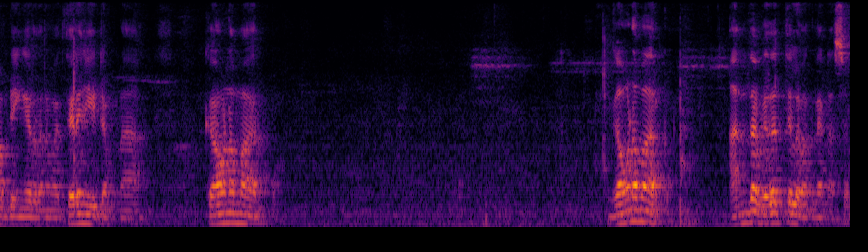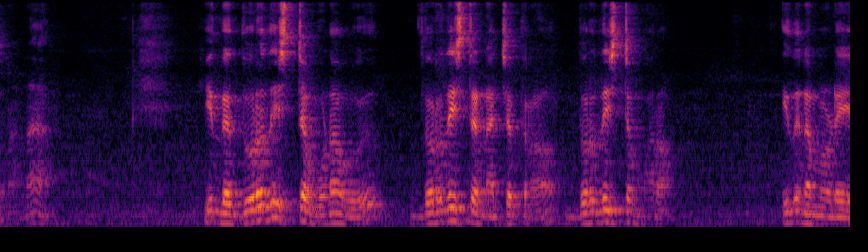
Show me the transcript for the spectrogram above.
அப்படிங்கிறத நம்ம தெரிஞ்சுக்கிட்டோம்னா கவனமாக இருக்கும். கவனமாக இருக்கும். அந்த விதத்தில் வந்து என்ன சொன்னான்னா இந்த துரதிர்ஷ்ட உணவு துரதிர்ஷ்ட நட்சத்திரம் துரதிர்ஷ்ட மரம் இது நம்மளுடைய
